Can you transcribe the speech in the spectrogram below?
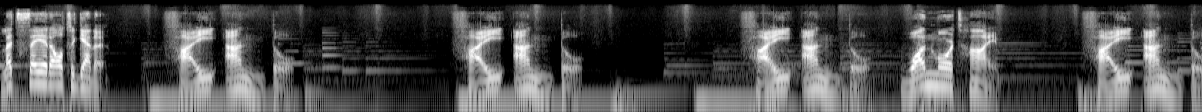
let's say it all together. Fuaianto. Fuaianto. Fuaianto. One more time. Fuaianto.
